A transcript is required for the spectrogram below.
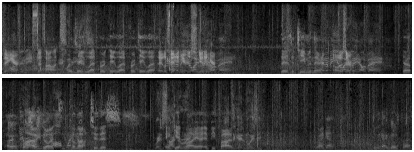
thing here. Is that silence? Rotate left, rotate left, rotate left. Hey, let's get in here. Let's get in here. There's a team in there. Enemy Oh, is there? Overhead. Yep. I got a plus I'm going to come up to this We're and get the ring. my uh, About to MP5. get noisy. Do I got? Do we got ghost class?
